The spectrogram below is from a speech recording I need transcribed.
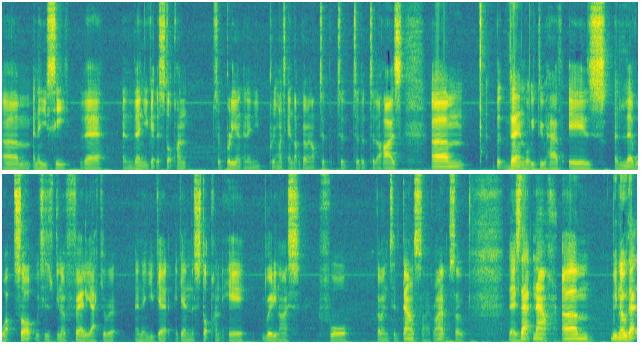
um, and then you see there, and then you get the stop hunt so brilliant, and then you pretty much end up going up to to, to the to the highs. Um, but then what we do have is a level up top, which is you know fairly accurate, and then you get again the stop hunt here, really nice for going to the downside, right? So there's that. Now um, we know that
